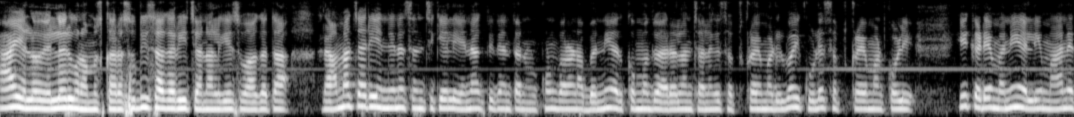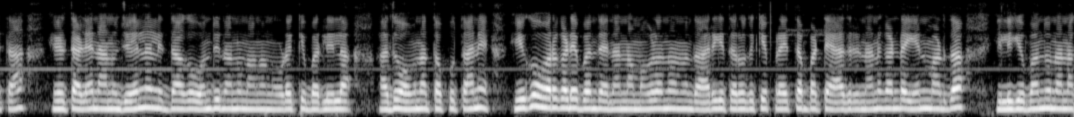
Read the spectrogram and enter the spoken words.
ಹಾಯ್, ಎಲ್ಲೋ ಎಲ್ಲರಿಗೂ ನಮಸ್ಕಾರ. ಸುದ್ದಿ ಸಾಗರ್ ಈ ಚಾನಲ್ಗೆ ಸ್ವಾಗತ. ರಾಮಾಚಾರಿ ಎಂದಿನ ಸಂಚಿಕೆಯಲ್ಲಿ ಏನಾಗ್ತಿದೆ ಅಂತ ನೋಡ್ಕೊಂಡು ಬರೋಣ. ಬನ್ನಿ, ಅದಕ್ಕೂ ಮೊದಲು ಯಾರೆಲ್ಲ ನನ್ನ ಚಾನಲ್ಗೆ ಸಬ್ಸ್ಕ್ರೈಬ್ ಮಾಡಿಲ್ವೋ, ಈ ಕೂಡಲೇ ಸಬ್ಸ್ಕ್ರೈಬ್ ಮಾಡ್ಕೊಳ್ಳಿ. ಈ ಕಡೆ ಮನೆಯಲ್ಲಿ ಮಾನ್ಯತಾ ಹೇಳ್ತಾಳೆ, ನಾನು ಜೈಲಿನಲ್ಲಿದ್ದಾಗ ಒಂದಿನೂ ನಾನು ನೋಡೋಕ್ಕೆ ಬರಲಿಲ್ಲ. ಅದು ಅವನ ತಪ್ಪು ತಾನೆ. ಹೇಗೋ ಹೊರಗಡೆ ಬಂದೆ. ನನ್ನ ಮಗಳನ್ನು ನನ್ನ ದಾರಿಗೆ ತರೋದಕ್ಕೆ ಪ್ರಯತ್ನ ಪಟ್ಟೆ. ಆದರೆ ನನ್ನ ಗಂಡ ಏನು ಮಾಡ್ದ? ಇಲ್ಲಿಗೆ ಬಂದು ನನ್ನ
